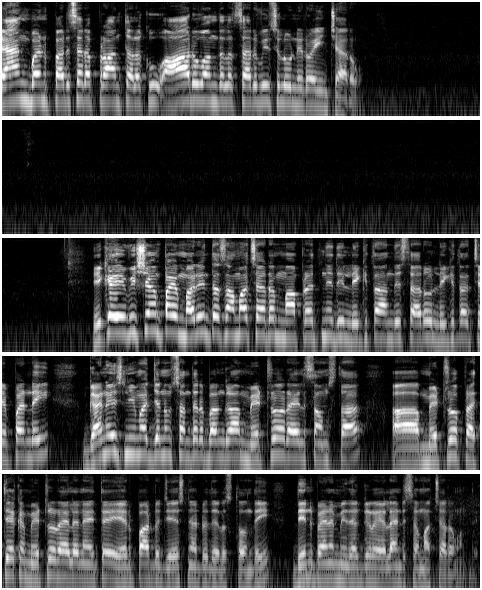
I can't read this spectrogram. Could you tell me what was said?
ట్యాంక్ బండ్ పరిసర ప్రాంతాలకు ఆరు వందల సర్వీసులు నిర్వహించారు. ఇక ఈ విషయంపై మరింత సమాచారం మా ప్రతినిధి లిఖిత అందిస్తారు. లిఖిత చెప్పండి. గణేష్ నిమజ్జనం సందర్భంగా మెట్రో రైలు సంస్థ మెట్రో ప్రత్యేక మెట్రో రైలునైతే అయితే ఏర్పాటు చేసినట్టు తెలుస్తోంది. దీనిపైన మీ దగ్గర ఎలాంటి సమాచారం ఉంది?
